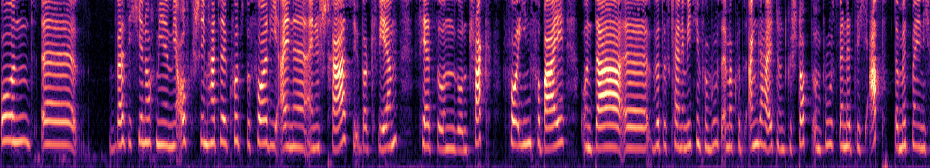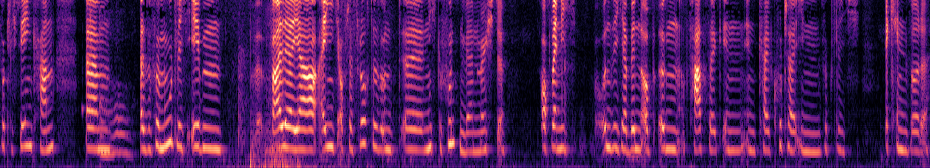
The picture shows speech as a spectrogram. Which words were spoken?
und äh, was ich hier noch mir, mir aufgeschrieben hatte, kurz bevor die eine, eine Straße überqueren, fährt so ein, so ein Truck vor ihnen vorbei und da äh, wird das kleine Mädchen von Bruce einmal kurz angehalten und gestoppt und Bruce wendet sich ab, damit man ihn nicht wirklich sehen kann. Ähm, oh. Also vermutlich eben, weil er ja eigentlich auf der Flucht ist und äh, nicht gefunden werden möchte. Auch wenn ich unsicher bin, ob irgendein Fahrzeug in, in Kalkutta ihn wirklich erkennen würde.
